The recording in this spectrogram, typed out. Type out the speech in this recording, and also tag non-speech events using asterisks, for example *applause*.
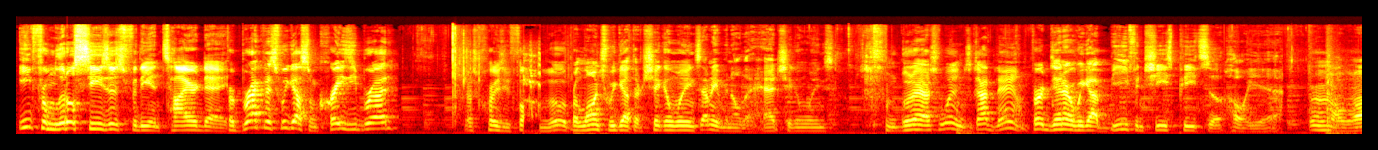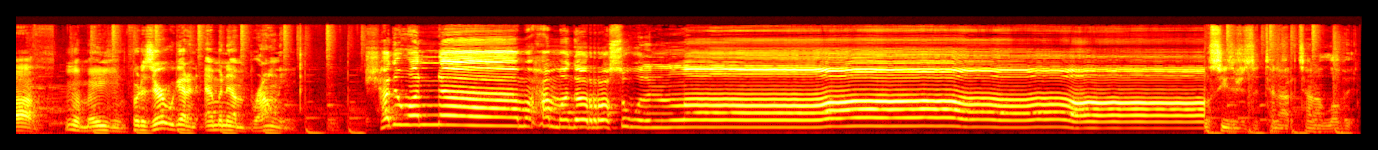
Eat from Little Caesars for the entire day. For breakfast, we got some crazy bread. That's crazy fucking good. For lunch, we got their chicken wings. I don't even know they had chicken wings. Some *laughs* good ass wings, goddamn. For dinner, we got beef and cheese pizza. Oh yeah. Oh my god, this is amazing. For dessert, we got an M&M brownie. أشهد أن محمد رسول الله. Little Caesars is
